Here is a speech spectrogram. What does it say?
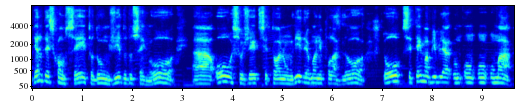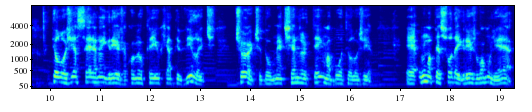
dentro desse conceito do ungido do Senhor, ah, ou o sujeito se torna um líder manipulador, ou se tem uma Bíblia, um, um, uma teologia séria na igreja, como eu creio que a The Village Church, do Matt Chandler, tem uma boa teologia. É, uma pessoa da igreja, uma mulher,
